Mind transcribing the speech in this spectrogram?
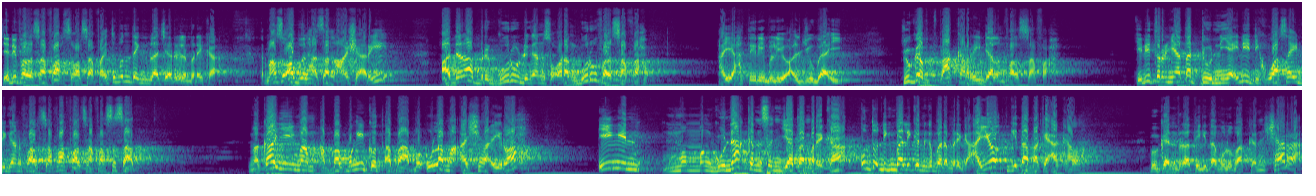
Jadi falsafah-falsafah itu penting belajar ilmu mereka. Termasuk Abu Hasan Al-Asy'ari adalah berguru dengan seorang guru falsafah. Ayah tiri beliau Al-Jubai. Juga pakar di dalam falsafah. Jadi ternyata dunia ini dikuasai dengan falsafah-falsafah sesat. Makanya imam apa pengikut apa, ulama Asy'ariyah ingin menggunakan senjata mereka untuk dikembalikan kepada mereka. Ayo kita pakai akal. Bukan berarti kita melupakan syarak.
